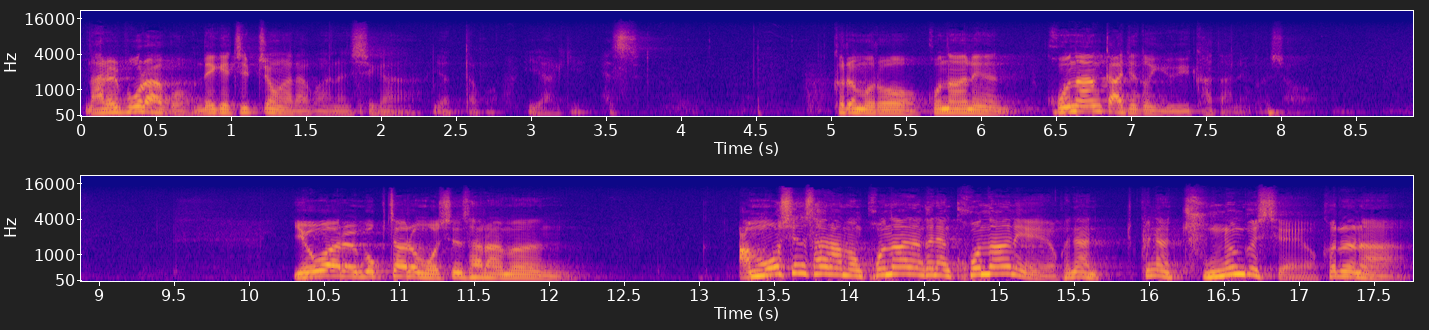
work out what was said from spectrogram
나를 보라고 내게 집중하라고 하는 시간이었다고 이야기했어요. 그러므로 고난은 고난까지도 유익하다는 거죠. 여호와를 목자로 모신 사람은 안 모신 사람은 고난은 그냥 고난이에요. 그냥 그냥 죽는 것이에요. 그러나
